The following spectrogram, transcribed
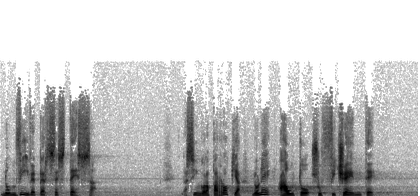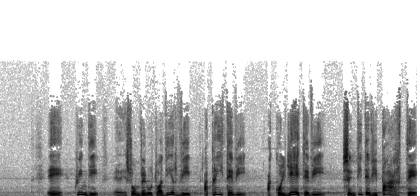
non vive per se stessa. La singola parrocchia non è autosufficiente. E quindi eh, sono venuto a dirvi apritevi, accoglietevi, sentitevi parte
